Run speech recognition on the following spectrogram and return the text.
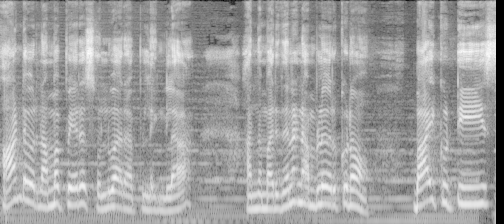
ஆண்டவர் நம்ம பேரை சொல்லுவாரா பிள்ளைங்களா? அந்த மாதிரி தானே நம்மளும் இருக்கணும். பாய் குட்டீஸ்.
